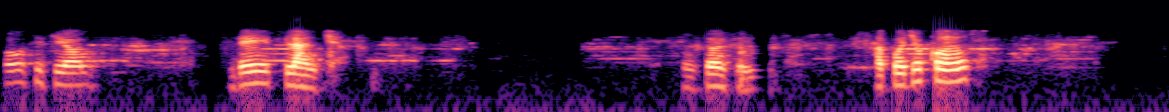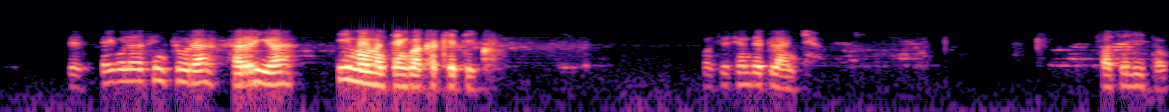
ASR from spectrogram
Posición de plancha. Entonces, apoyo codos, despego la cintura arriba y me mantengo acá quietico. Posición de plancha. Facilito.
